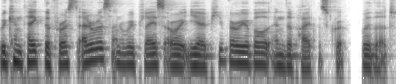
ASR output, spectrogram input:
We can take the first address and replace our EIP variable in the Python script with it.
